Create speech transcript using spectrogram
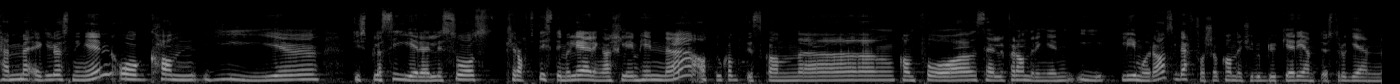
hemme eggløsningen og kan gi uh, dysplasier eller så kraftig stimulering av slimhinne at du faktisk kan, uh, kan få celleforandringen i livmora. så Derfor så kan du ikke bruke rent østrogen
